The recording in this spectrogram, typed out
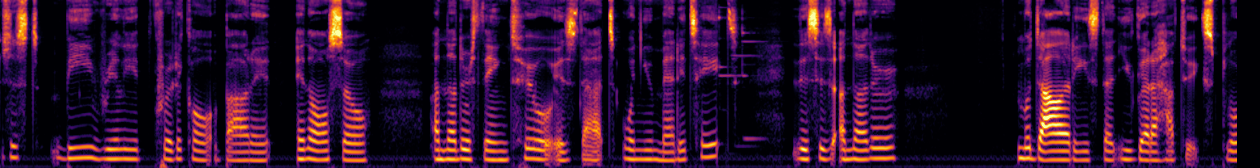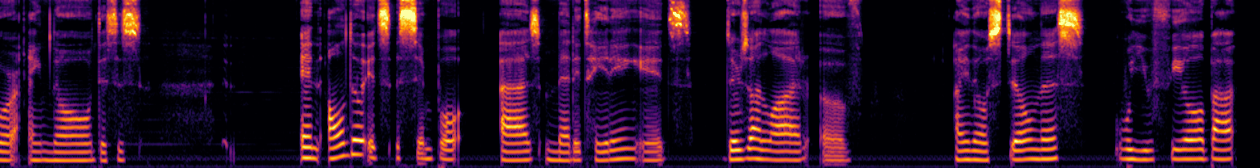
just be really critical about it. And also another thing too is that when you meditate, this is another modalities that you gotta have to explore. I know this is, and although it's as simple as meditating, it's there's a lot of, I know stillness what you feel about,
